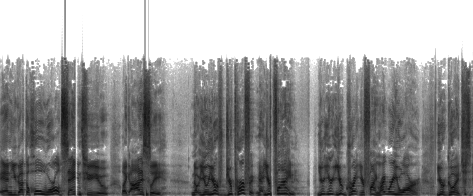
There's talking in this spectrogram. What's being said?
And you got the whole world saying to you, like, honestly, no, you, you're, you're perfect, man. You're fine. You're, you're, you're great. You're fine right where you are. You're good. Just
